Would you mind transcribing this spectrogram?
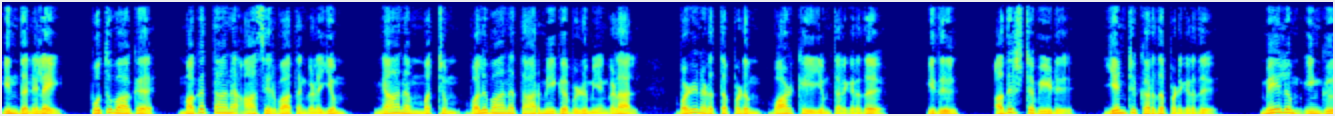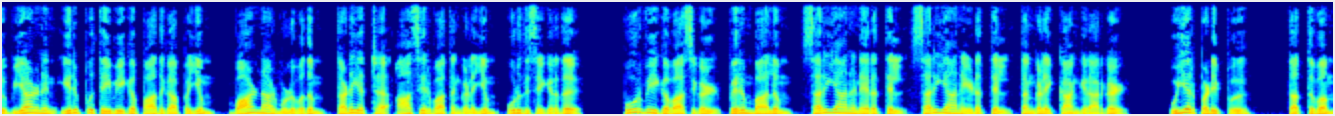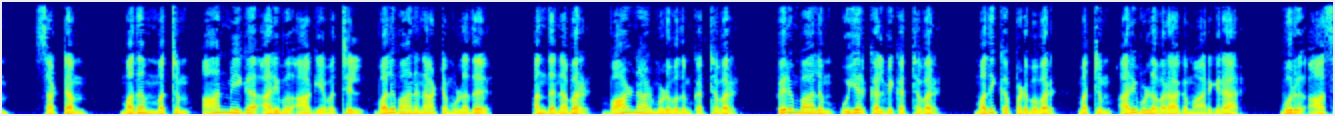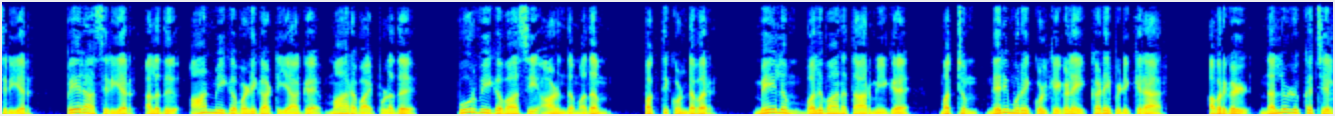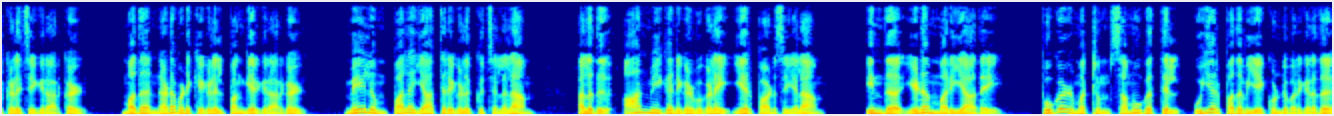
இந்த நிலை பொதுவாக மகத்தான ஆசீர்வாதங்களையும் ஞானம் மற்றும் வலுவான தார்மீக விழுமியங்களால் வழிநடத்தப்படும் வாழ்க்கையையும் தருகிறது. இது அதிர்ஷ்ட வீடு என்று கருதப்படுகிறது. மேலும் இங்கு வியாழனின் இருப்பு தெய்வீக பாதுகாப்பையும் வாழ்நாள் முழுவதும் தடையற்ற ஆசீர்வாதங்களையும் உறுதி செய்கிறது. பூர்வீகவாசிகள் பெரும்பாலும் சரியான நேரத்தில் சரியான இடத்தில் தங்களைக் காண்கிறார்கள். உயர் படிப்பு தத்துவம் சட்டம் மதம் மற்றும் ஆன்மீக அறிவு ஆகியவற்றில் வலுவான நாட்டம் உள்ளது. அந்த நபர் வாழ்நாள் முழுவதும் கற்றவர் பெரும்பாலும் உயர்கல்வி கற்றவர் மதிக்கப்படுபவர் மற்றும் அறிவுள்ளவராக மாறுகிறார். ஒரு ஆசிரியர் பேராசிரியர் அல்லது ஆன்மீக வழிகாட்டியாக மாற வாய்ப்புள்ளது. பூர்வீகவாசி ஆழ்ந்த மதம் பக்தி கொண்டவர் மேலும் வலுவான தார்மீக மற்றும் நெறிமுறை கொள்கைகளை கடைபிடிக்கிறார். அவர்கள் நல்லொழுக்கச் செயல்களை செய்கிறார்கள் மத நடவடிக்கைகளில் பங்கேற்கிறார்கள் மேலும் பல யாத்திரைகளுக்குச் செல்லலாம் அல்லது ஆன்மீக நிகழ்வுகளை ஏற்பாடு செய்யலாம். இந்த இடம் மரியாதை புகழ் மற்றும் சமூகத்தில் உயர் பதவியை கொண்டு வருகிறது.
